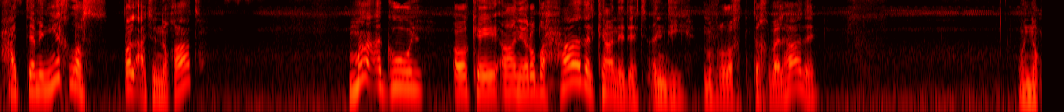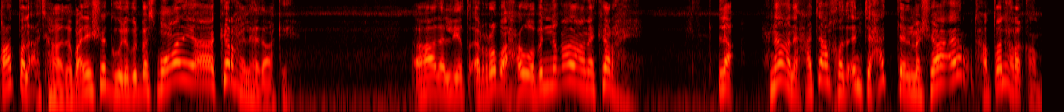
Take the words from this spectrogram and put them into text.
حتى من يخلص طلعت النقاط ما أقول okay أني ربح هذا ال candidate عندي. المفروض تقبل هذا. والنقاط طلعت هذا. وبعدين شو أقول؟ أقول بس مو أنا اكره لهذاك هذا اللي الربح هو بالنقاط أنا اكرهه لا هنا أنا حتاخذ أنت حتى المشاعر وتحط لها رقم.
